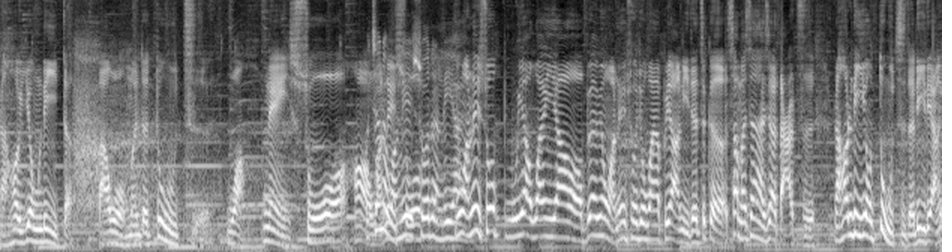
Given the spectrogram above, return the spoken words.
然后用力的把我们的肚子往内缩，哈，真的往内缩的很厉害。你往内缩，不要弯腰哦，不要用往内缩就弯腰，不要，你的这个上半身还是要打直，然后利用肚子的力量，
